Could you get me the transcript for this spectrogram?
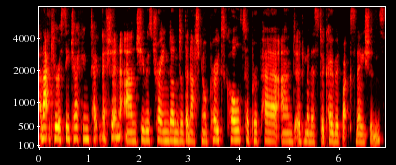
an accuracy checking technician and she was trained under the national protocol to prepare and administer COVID vaccinations.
